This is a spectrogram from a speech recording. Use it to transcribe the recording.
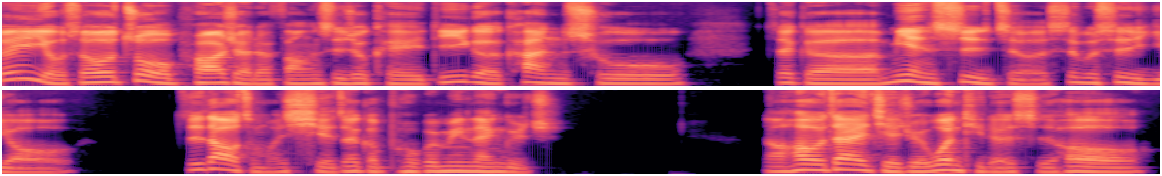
所以有时候做 project 的方式就可以第一个看出这个面试者是不是有知道怎么写这个 programming language，然后在解决问题的时候，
